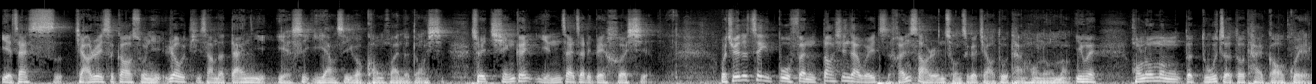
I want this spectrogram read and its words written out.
也在死，贾瑞是告诉你肉体上的单逆也是一样是一个空幻的东西。所以情跟淫在这里被和谐。我觉得这一部分到现在为止，很少人从这个角度谈《红楼梦》，因为《红楼梦》的读者都太高贵了，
